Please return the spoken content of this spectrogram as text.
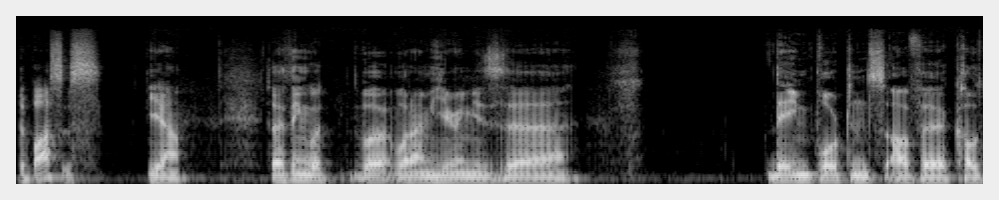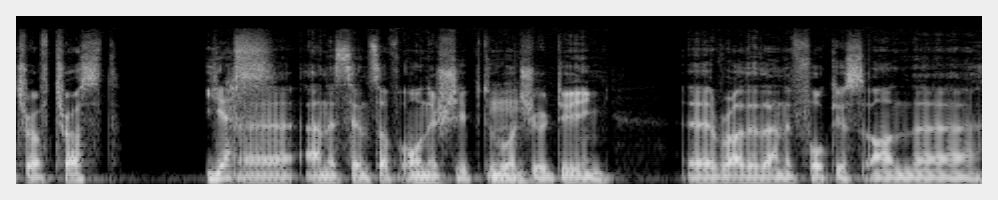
the bosses. Yeah. So I think what what, what I'm hearing is uh, the importance of a culture of trust Yes. uh, and a sense of ownership to what you're doing, uh, rather than a focus on uh,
